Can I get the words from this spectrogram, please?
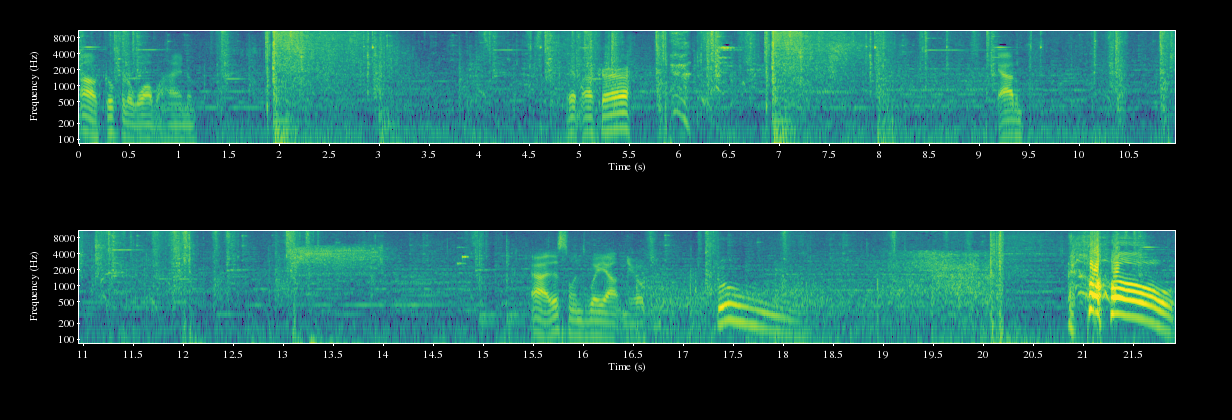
Oh, go for the wall behind him. Hit marker. Got him. Ah, this one's way out in the open. Boom! Oh!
